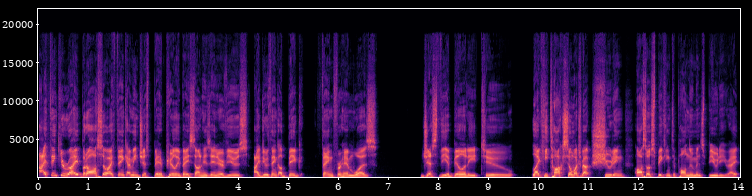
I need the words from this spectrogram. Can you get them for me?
I think you're right, but also I think, I mean, just purely based on his interviews, I do think a big thing for him was just the ability to, like, he talks so much about shooting. Also, speaking to Paul Newman's beauty, right?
